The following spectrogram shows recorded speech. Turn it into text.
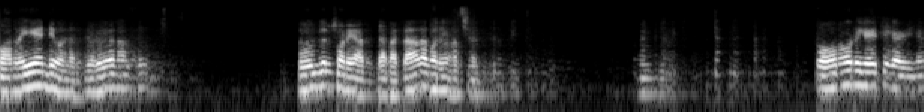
പറയേണ്ടി വന്നത്. വെറുതെ നമുക്ക് കൂടുതൽ പറയാറില്ല. അല്ലാതെ പറയാൻ റോഡ് കയറ്റി കഴിഞ്ഞ്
